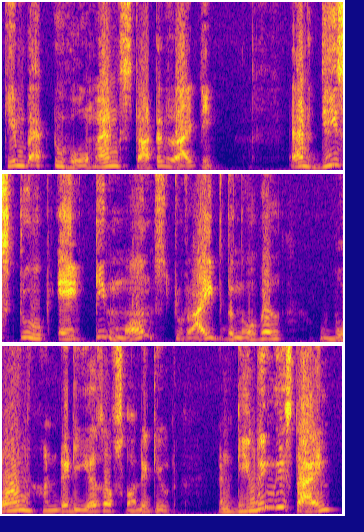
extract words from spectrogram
came back to home and started writing. And this took 18 months to write the novel 100 Years of Solitude. And during this time,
